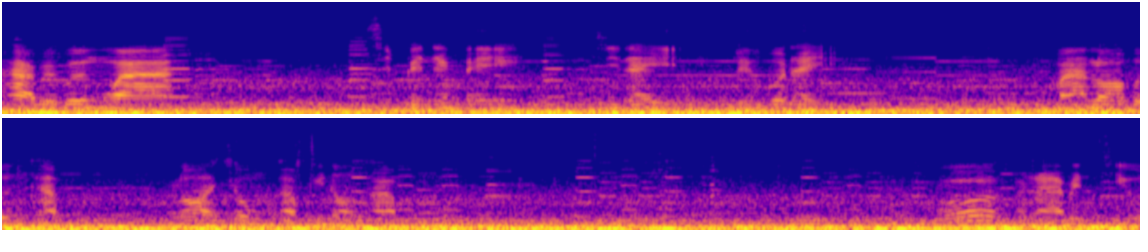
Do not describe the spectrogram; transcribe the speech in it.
พาไปเบิ่งว่าสิเป็นจังไดสิได้หรือบ่ได้มารอเบิ่งครับ รอชมครับพี่น้องครับโอ้ขนาดเป็นสิว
